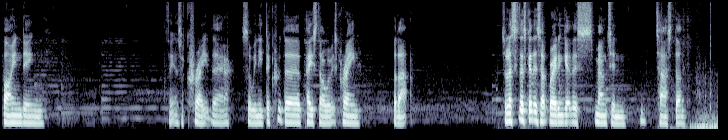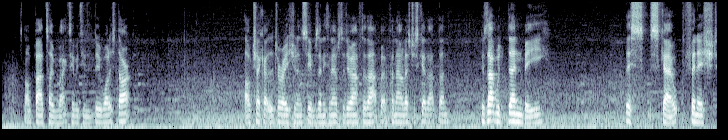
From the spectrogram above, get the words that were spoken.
finding... I think there's a crate there. So we need the the Paystar with its crane for that. So let's let's get this upgrade and get this mountain task done. It's not a bad type of activity to do while it's dark. I'll check out the duration and see if there's anything else to do after that, but for now let's just get that done. Because that would then be this scout finished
